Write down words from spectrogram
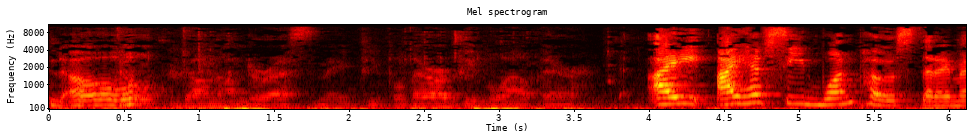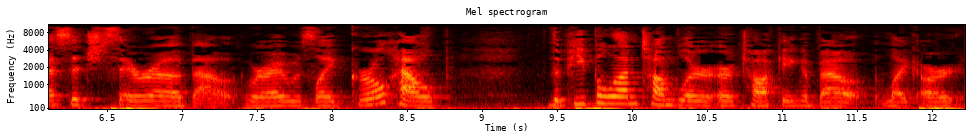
no. Don't don't underestimate people. There are people out there. I I have seen one post that I messaged Sarah about where I was like, "Girl, help! The people on Tumblr are talking about like are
